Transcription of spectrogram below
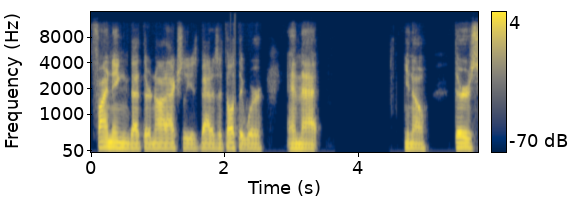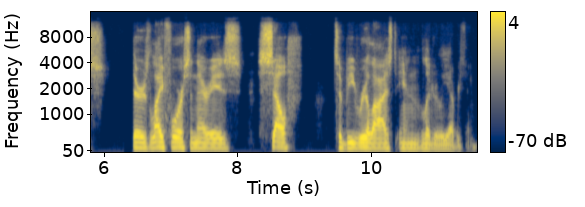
finding that they're not actually as bad as I thought they were and that, you know, there's there's life force and there is self to be realized in literally everything.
